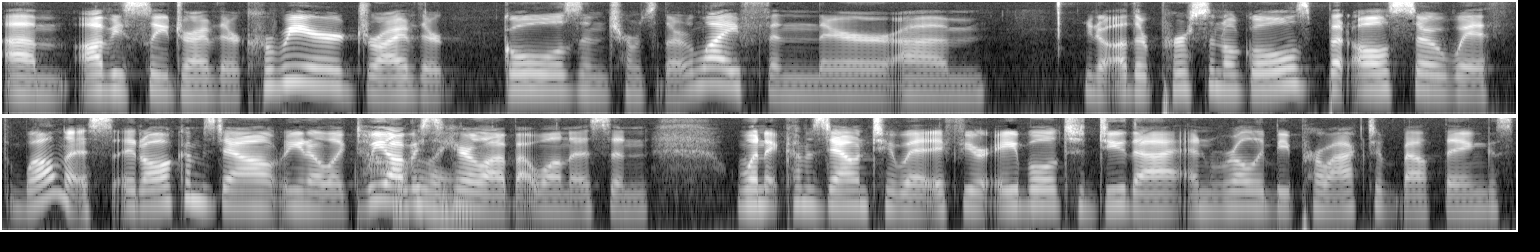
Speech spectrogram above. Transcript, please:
um, obviously drive their career, drive their goals in terms of their life and their um, you know other personal goals but also with wellness it all comes down you know like totally. we obviously hear a lot about wellness and when it comes down to it if you're able to do that and really be proactive about things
